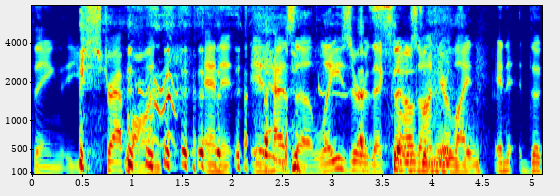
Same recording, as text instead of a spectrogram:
thing that you strap on, and it it has a laser that goes Sounds on your light. And it- the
